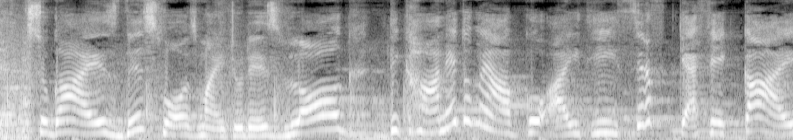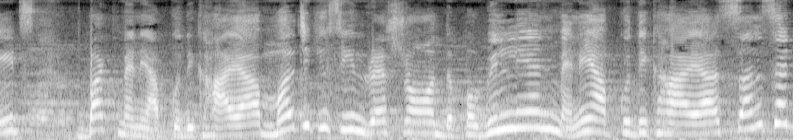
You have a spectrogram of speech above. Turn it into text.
So guys this was my today's vlog दिखाने तो मैं आपको आई थी सिर्फ़ कैफ़े काइट्स बट मैंने आपको दिखाया multi cuisine restaurant the pavilion मैंने आपको दिखाया सनसेट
